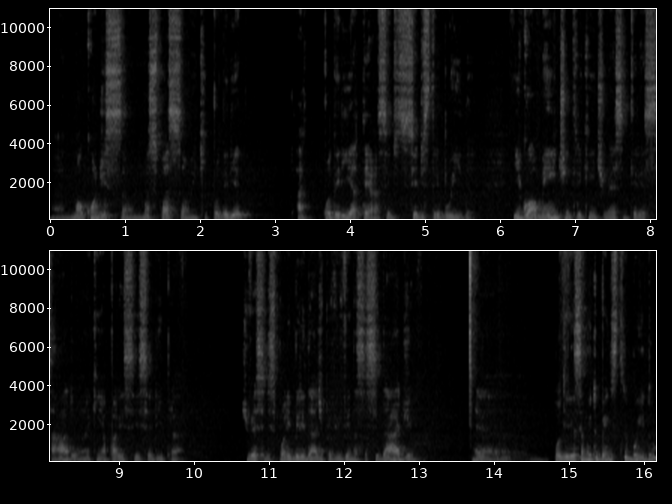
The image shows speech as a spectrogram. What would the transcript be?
Né? Numa condição, numa situação em que poderia a, poderia a terra ser, ser distribuída igualmente entre quem tivesse interessado, né? quem aparecesse ali para tivesse disponibilidade para viver nessa cidade, é, poderia ser muito bem distribuído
